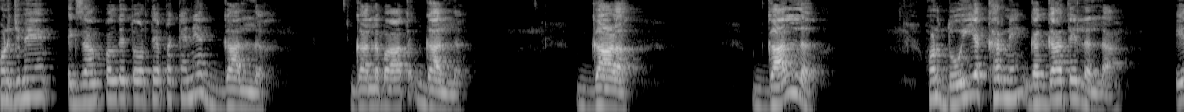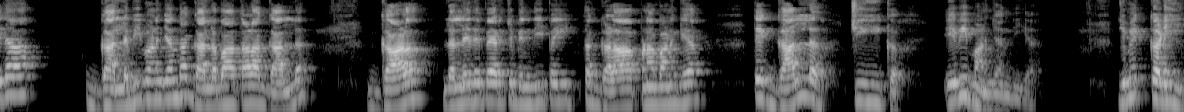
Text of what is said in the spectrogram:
ਹੁਣ ਜਿਵੇਂ ਐਗਜ਼ਾਮਪਲ ਦੇ ਤੌਰ ਤੇ ਆਪਾਂ ਕਹਿੰਦੇ ਆ ਗੱਲ। ਗੱਲਬਾਤ ਗੱਲ। ਗਲ। ਗੱਲ। ਹੁਣ ਦੋ ਹੀ ਅੱਖਰ ਨੇ, ਗੱਗਾ ਤੇ ਲੱਲਾ। ਇਹਦਾ ਗੱਲ ਵੀ ਬਣ ਜਾਂਦਾ, ਗੱਲਬਾਤ ਵਾਲਾ ਗੱਲ। ਗਲ ਲੱਲੇ ਦੇ ਪੈਰ 'ਚ ਬਿੰਦੀ ਪਈ ਤਾਂ ਗਲਾ ਆਪਣਾ ਬਣ ਗਿਆ ਤੇ ਗੱਲ ਚੀਕ, ਇਹ ਵੀ ਬਣ ਜਾਂਦੀ ਆ। ਜਿਵੇਂ ਕੜੀ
